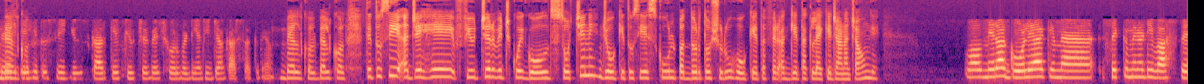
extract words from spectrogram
ਬਿਲਕੁਲ। ਇਹੀ ਤੁਸੀਂ ਯੂਜ਼ ਕਰਕੇ ਫਿਊਚਰ ਵਿੱਚ ਹੋਰ ਵੱਡੀਆਂ ਚੀਜ਼ਾਂ ਕਰ ਸਕਦੇ ਹੋ। ਬਿਲਕੁਲ ਬਿਲਕੁਲ। ਤੇ ਤੁਸੀਂ ਅਜਿਹੇ ਫਿਊਚਰ ਵਿੱਚ ਕੋਈ ਗੋਲਸ ਸੋਚੇ ਨੇ ਜੋ ਕਿ ਤੁਸੀਂ ਇਹ ਸਕੂਲ ਪੱਧਰ ਤੋਂ ਸ਼ੁਰੂ ਹੋ ਕੇ ਤਾਂ ਫਿਰ ਅੱਗੇ ਤੱਕ ਲੈ ਕੇ ਜਾਣਾ ਚਾਹੋਗੇ? ਵੈਲ ਮੇਰਾ ਗੋਲ ਆ ਕਿ ਮੈਂ ਸਿੱਖ ਕਮਿਊਨਿਟੀ ਵਾਸਤੇ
